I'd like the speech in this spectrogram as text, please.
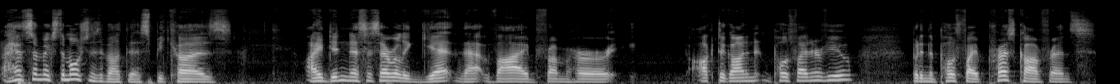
I have some mixed emotions about this because I didn't necessarily get that vibe from her Octagon post fight interview. But in the post fight press conference,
